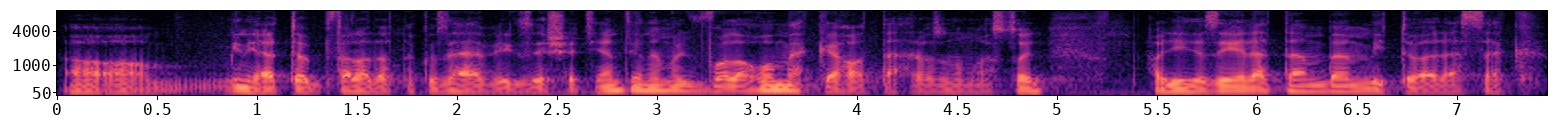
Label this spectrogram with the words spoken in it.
a, a minél több feladatnak az elvégzését jelenti, hanem hogy valahol meg kell határoznom azt, hogy, hogy így az életemben mitől leszek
